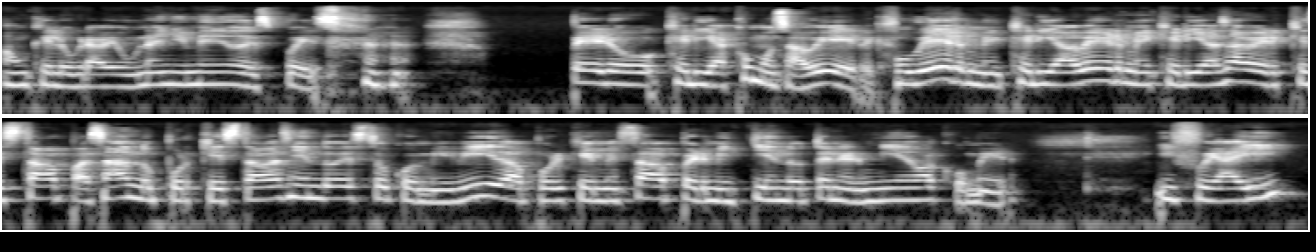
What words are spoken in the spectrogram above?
aunque lo grabé un año y medio después. pero quería como saber, moverme, quería verme, quería saber qué estaba pasando, por qué estaba haciendo esto con mi vida, por qué me estaba permitiendo tener miedo a comer. Y fue ahí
